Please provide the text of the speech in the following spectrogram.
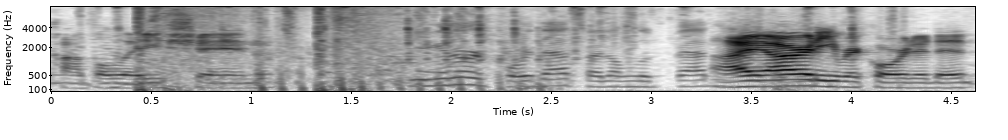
compilation. Are You gonna record that so I don't look bad? I already recorded it.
